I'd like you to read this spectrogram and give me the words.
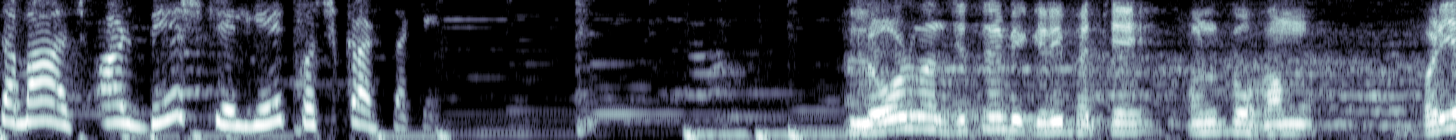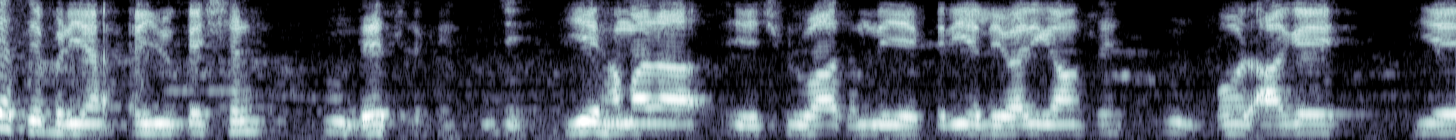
समाज और देश के लिए कुछ कर सके। लोड़वंद जितने भी गरीब बच्चे उनको हम बढ़िया से बढ़िया एजुकेशन दे सकें। जी। ये हमारा ये शुरुआत हमने ये करी है लिवारी गाँव से और आगे ये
